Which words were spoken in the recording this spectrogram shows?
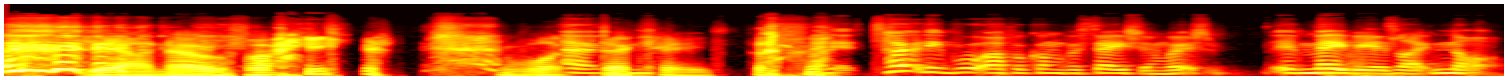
yeah, I know. Right? what um, decade? and it totally brought up a conversation, which it maybe is like not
